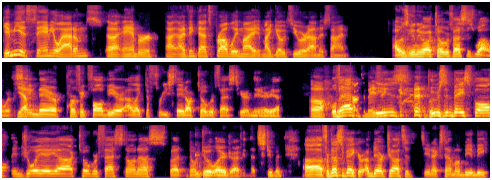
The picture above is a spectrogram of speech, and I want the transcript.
give me a Samuel Adams uh, amber. I, I think that's probably my my go to around this time. I was going to go Oktoberfest as well. We're the Yeah. same there. Perfect fall beer. I like the Free State Oktoberfest here in the area. Oh, Well, that sounds booze and baseball. Enjoy a uh, Oktoberfest on us, but don't do it while you're driving. That's stupid. Uh, for Dusty Baker, I'm Derek Johnson. See you next time on B&B.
